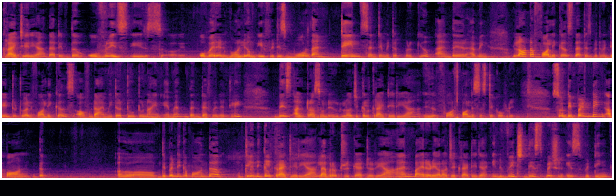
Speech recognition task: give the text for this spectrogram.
criteria that if the ovaries is uh, ovarian volume if it is more than 10 centimeter per cube and they are having lot of follicles that is between 10 to 12 follicles of diameter 2 to 9 mm then definitely this ultrasonographical criteria is for polycystic ovary. So depending upon the uh, depending upon the clinical criteria, laboratory criteria and by radiology criteria in which this patient is fitting,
